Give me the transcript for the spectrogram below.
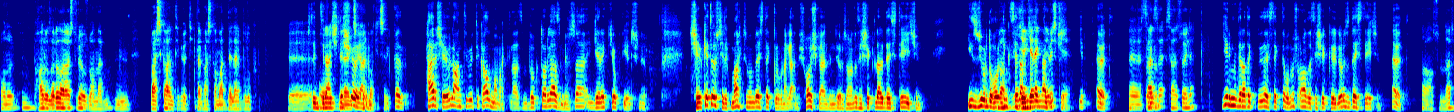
onu harıl araştırıyor uzmanlar. Başka antibiyotikler, başka maddeler bulup e, İşte dirençleşiyor yani. için. Dikkat, her şey öyle antibiyotik almamak lazım. Doktor yazmıyorsa gerek yok diye düşünüyorum. Şevket Özçelik maksimum destek grubuna gelmiş. Hoş geldin diyoruz ona da. Teşekkürler desteği için. İzyurdu Holding Bak, selam. Yayınlar demiş ki- Evet. Ee, sen, sen, sen söyle. 20 liralık bir destekte bulmuş. Ona da teşekkür ediyoruz desteği için. Evet. Sağ olsunlar.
